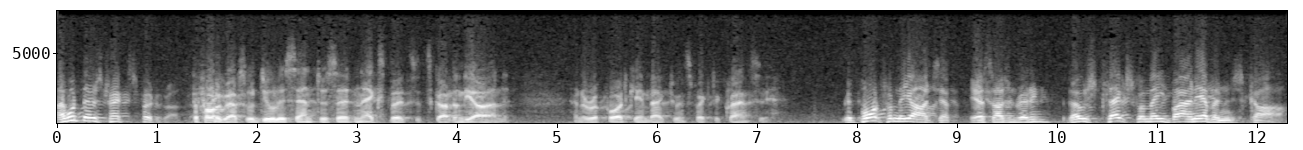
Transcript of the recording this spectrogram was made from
I want those tracks photographed. The photographs were duly sent to certain experts at Scotland Yard, and a report came back to Inspector Clancy. Report from the yard, sir. Yes, Sergeant Redding? Those tracks were made by an Evans car.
